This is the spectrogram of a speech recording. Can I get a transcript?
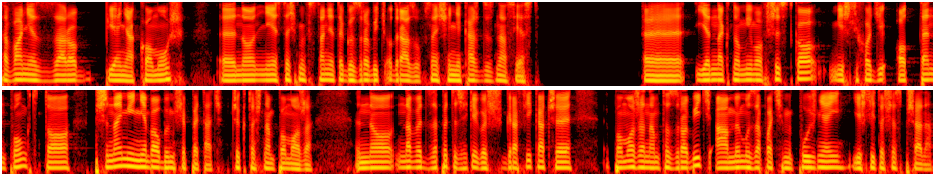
dawanie zarobienia komuś, e, no nie jesteśmy w stanie tego zrobić od razu. W sensie nie każdy z nas jest. E, jednak no mimo wszystko, jeśli chodzi o ten punkt, to przynajmniej nie bałbym się pytać, czy ktoś nam pomoże. No nawet zapytać jakiegoś grafika, czy pomoże nam to zrobić, a my mu zapłacimy później, jeśli to się sprzeda.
